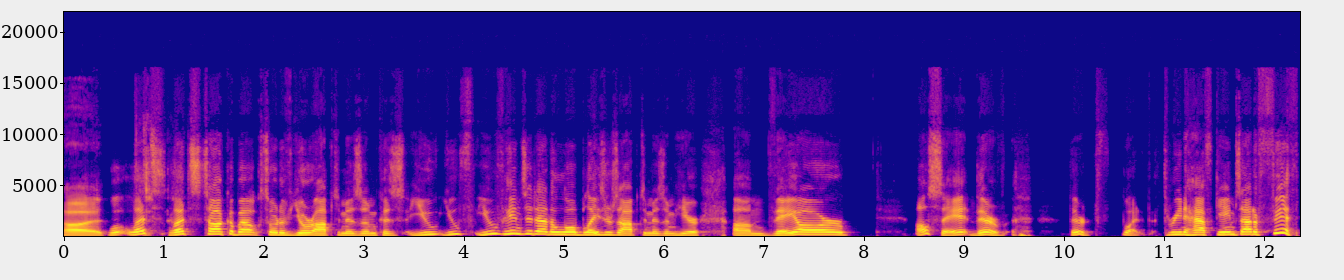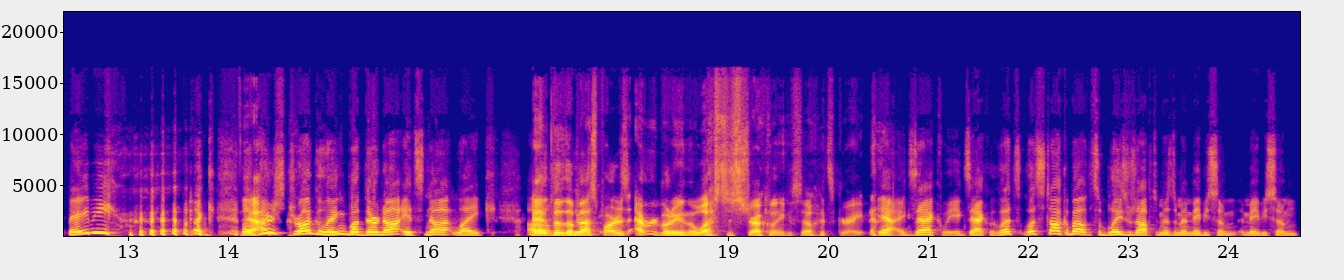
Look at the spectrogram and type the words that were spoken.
uh, Well, let's let's talk about sort of your optimism because you you've you've hinted at a little Blazers optimism here. Um, they are, I'll say it, they're they're what three and a half games out of fifth, baby. like, like Yeah. they're struggling, but they're not. It's not like the, um, the best part is everybody in the West is struggling, so it's great. yeah, exactly, exactly. Let's let's talk about some Blazers optimism and maybe some maybe some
